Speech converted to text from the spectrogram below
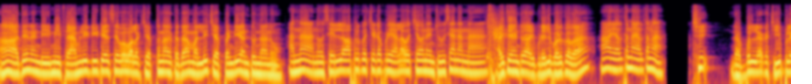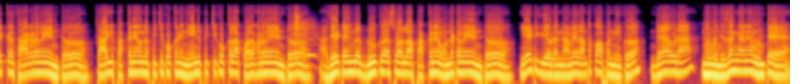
ఆ, అదేనండి. మీ ఫ్యామిలీ డీటెయిల్స్ ఏవో వాళ్ళకి చెప్తున్నావు కదా మళ్ళీ చెప్పండి అంటున్నాను. అన్నా నువ్వు సెల్ లోపలికి వచ్చేటప్పుడు ఎలా వచ్చావో నేను చూశానన్నా. అయితే ఏంట్రా ఇప్పుడు వెళ్ళి పడుకోవా? వెళ్తున్నా వెళ్తున్నా. ఛీ! డబ్బులు లేక చీపు లెక్క తాగడమే ఏంటో? తాగి పక్కనే ఉన్న పిచ్చి కుక్కని నేను పిచ్చి కుక్కలా కొలకడమే ఏంటో? అదే టైంలో బ్లూ క్రాస్ వాళ్ళు ఆ పక్కనే ఉండటమే ఏంటో? ఏటికి దేవుడా నా మీద అంత కోపం నీకు? దేవుడా నువ్వు నిజంగానే ఉంటే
